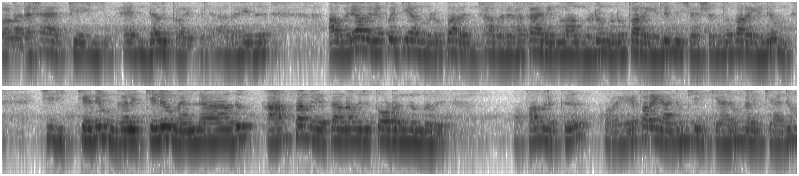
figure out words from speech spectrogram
വളരെ ഹാപ്പി ആയിരിക്കും എന്റെ അഭിപ്രായത്തിൽ അതായത് അവർ അവരെ പറ്റി അങ്ങോട്ട് പറഞ്ഞ് അവരുടെ കാര്യങ്ങൾ അങ്ങോട്ടും ഇങ്ങോട്ടും പറയലും വിശേഷങ്ങൾ പറയലും ചിരിക്കലും കളിക്കലും എല്ലാതും ആ സമയത്താണ് അവർ തുടങ്ങുന്നത്. അപ്പോൾ അവർക്ക് കുറേ പറയാനും ചിരിക്കാനും കളിക്കാനും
